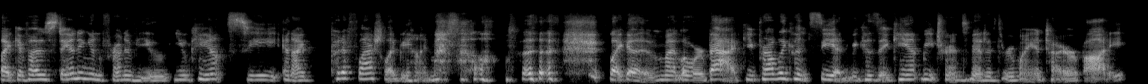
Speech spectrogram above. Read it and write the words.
Like if I was standing in front of you, you can't see, and I put a flashlight behind myself, like a, my lower back, you probably couldn't see it because it can't be transmitted through my entire body.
